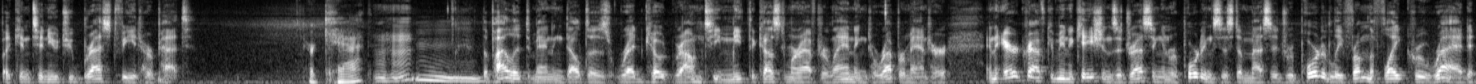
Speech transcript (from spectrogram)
but continued to breastfeed her pet. Her cat. Mm-hmm. The pilot demanding Delta's Red Coat ground team meet the customer after landing to reprimand her. An aircraft communications addressing and reporting system message reportedly from the flight crew read,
